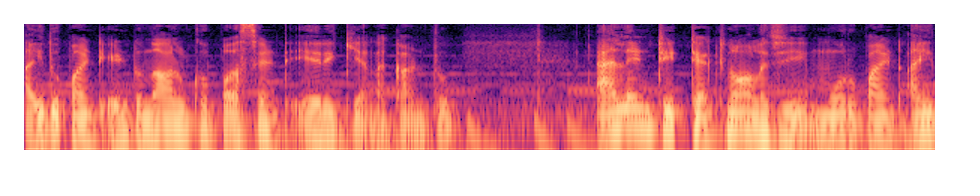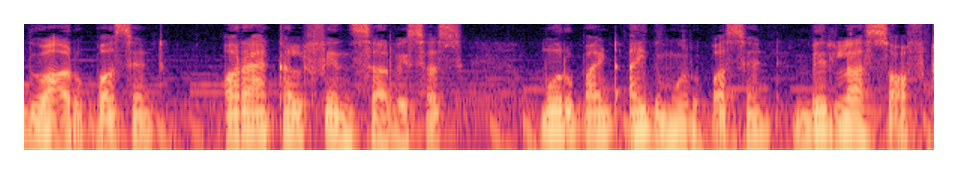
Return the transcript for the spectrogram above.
ಐದು ಪಾಯಿಂಟ್ ಎಂಟು ನಾಲ್ಕು ಪರ್ಸೆಂಟ್ ಏರಿಕೆಯನ್ನು ಕಾಣ್ತು. ಎಲ್ ಎನ್ ಟಿ ಟೆಕ್ನಾಲಜಿ ಮೂರು ಪಾಯಿಂಟ್ ಐದು ಆರು ಪರ್ಸೆಂಟ್. ಒರಾಕಲ್ ಫಿನ್ ಸರ್ವಿಸಸ್ ಮೂರು ಪಾಯಿಂಟ್ ಐದು ಮೂರು ಪರ್ಸೆಂಟ್. ಬಿರ್ಲಾ ಸಾಫ್ಟ್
